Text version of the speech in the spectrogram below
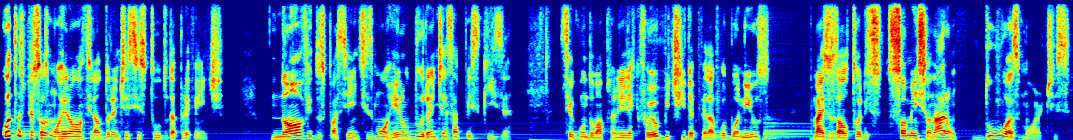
quantas pessoas morreram afinal durante esse estudo da Prevent? Nove dos pacientes morreram durante essa pesquisa, segundo uma planilha que foi obtida pela Globo News, mas os autores só mencionaram duas mortes.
